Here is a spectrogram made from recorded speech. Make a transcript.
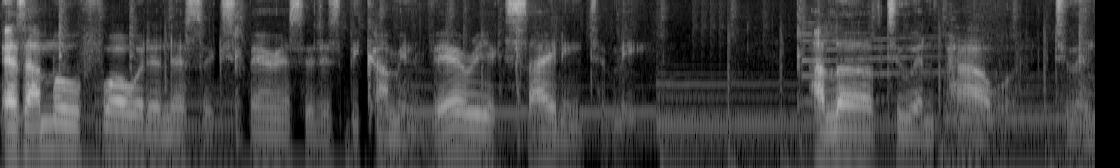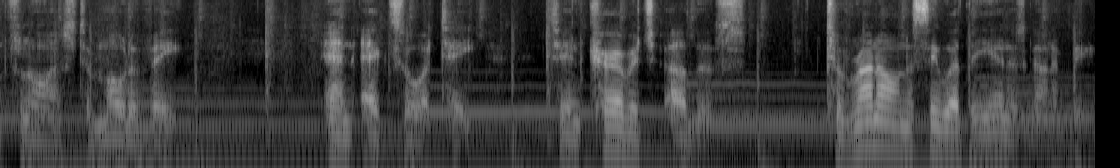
As I move forward in this experience, it is becoming very exciting to me. I love to empower, to influence, to motivate, and exhortate, to encourage others, to run on to see what the end is going to be.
